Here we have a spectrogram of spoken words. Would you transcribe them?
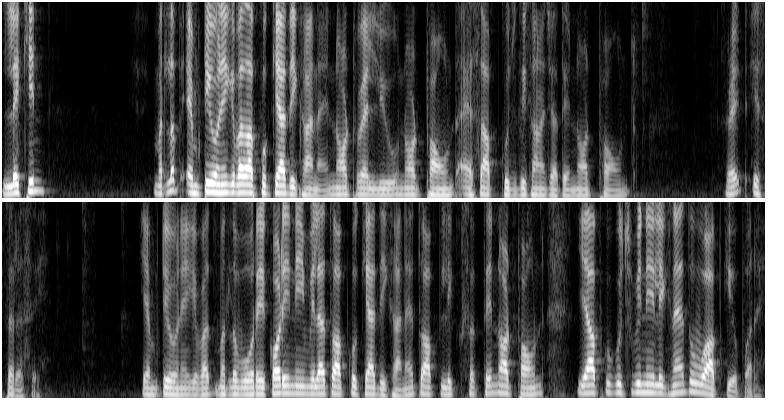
लेकिन मतलब एमटी होने के बाद आपको क्या दिखाना है? नॉट वैल्यू नॉट फाउंड ऐसा आप कुछ दिखाना चाहते हैं नॉट फाउंड राइट इस तरह से. एमटी होने के बाद मतलब वो रिकॉर्ड ही नहीं मिला तो आपको क्या दिखाना है? तो आप लिख सकते हैं नॉट फाउंड या आपको कुछ भी नहीं लिखना है तो वो आपके ऊपर है।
